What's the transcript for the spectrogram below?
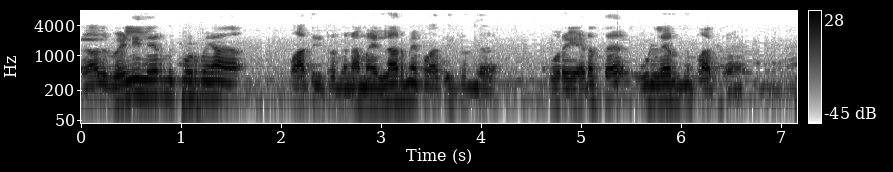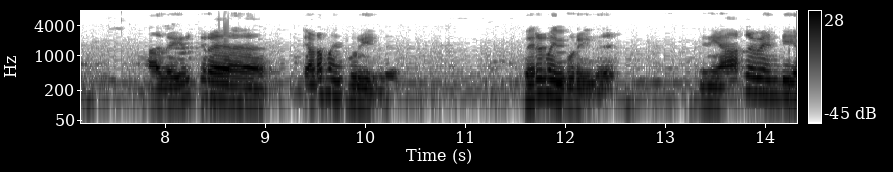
அதாவது வெளியில இருந்து கூர்மையா பார்த்துக்கிட்டு இருந்த நம்ம எல்லாருமே பார்த்துக்கிட்டு இருந்த ஒரு இடத்த உள்ள இருந்து அதில் அதுல இருக்கிற கடமை புரியுது பெருமை புரியுது. இனி ஆற்ற வேண்டிய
